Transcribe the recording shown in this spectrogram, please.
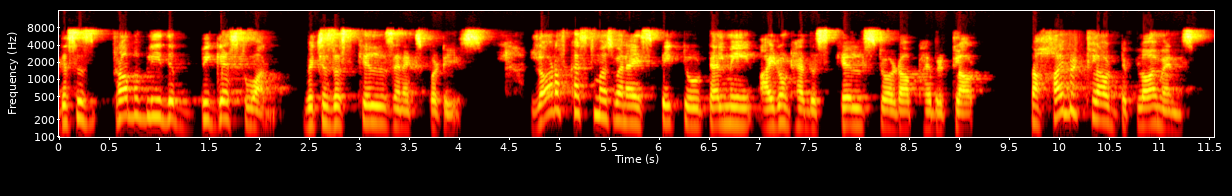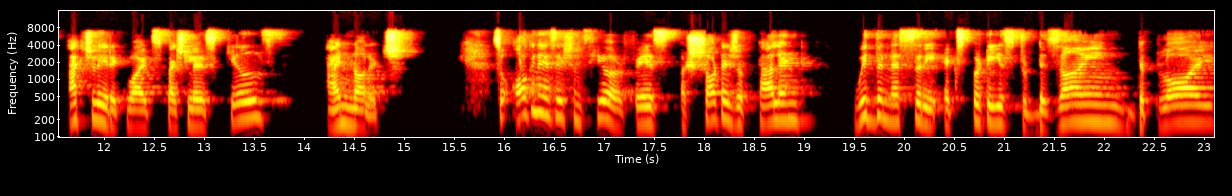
This is probably the biggest one, which is the skills and expertise. A lot of customers, when I speak to, tell me I don't have the skills to adopt hybrid cloud. Now, hybrid cloud deployments actually require specialized skills and knowledge. So, organizations here face a shortage of talent with the necessary expertise to design, deploy,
